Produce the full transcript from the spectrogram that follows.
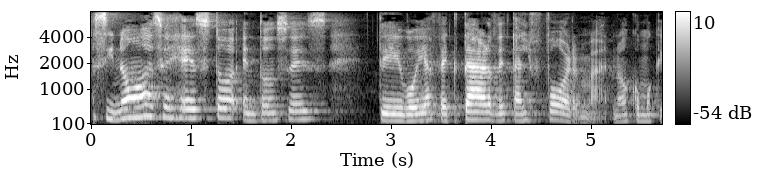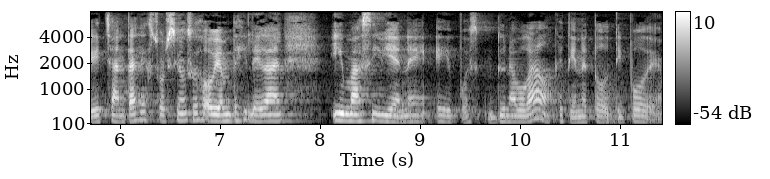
si no haces esto, entonces te voy a afectar de tal forma, ¿no? Como que chantaje, extorsión, eso obviamente es ilegal, y más si viene eh, pues, de un abogado que tiene todo tipo de,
